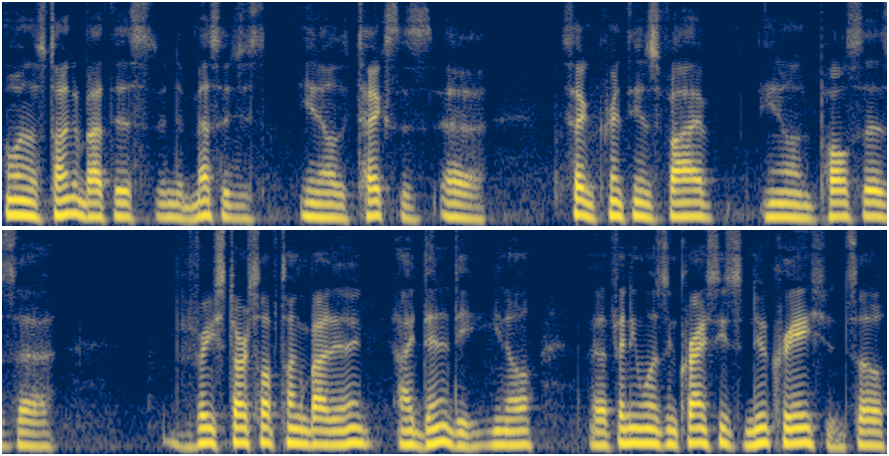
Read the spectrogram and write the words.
When I was talking about this in the message, you know, the text is uh, 2 Corinthians 5, you know, and Paul says, uh, he starts off talking about identity, you know, that if anyone's in Christ, he's a new creation. So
